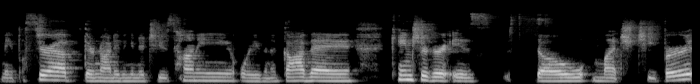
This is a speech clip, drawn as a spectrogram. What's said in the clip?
maple syrup. They're not even going to choose honey or even agave. Cane sugar is so much cheaper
